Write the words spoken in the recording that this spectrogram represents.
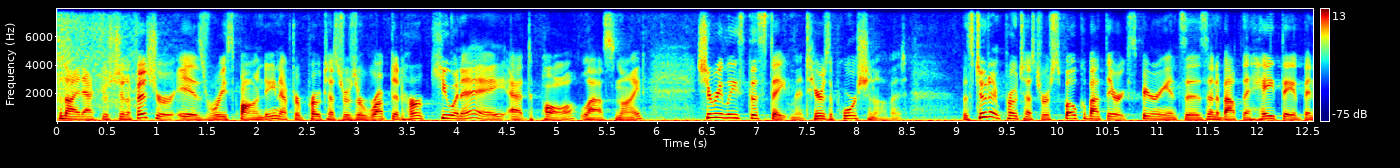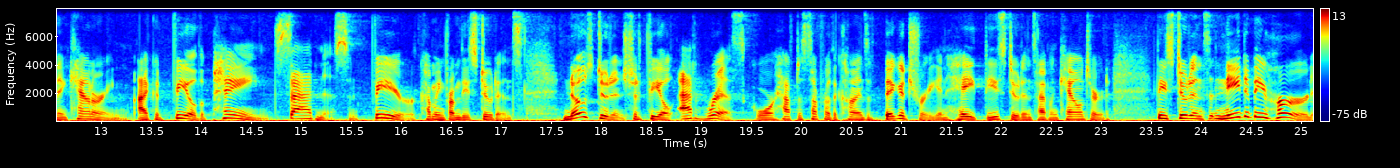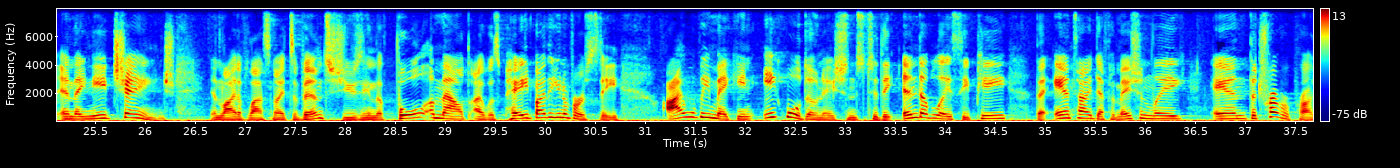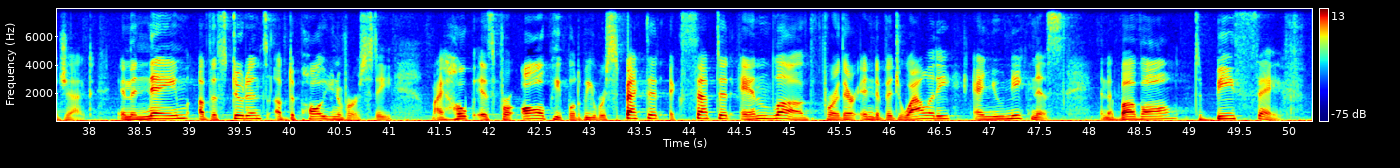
Tonight, actress Jenna Fischer is responding after protesters erupted her Q&A at DePauw last night. She released this statement. Here's a portion of it. The student protesters spoke about their experiences and about the hate they have been encountering. I could feel the pain, sadness, and fear coming from these students. No student should feel at risk or have to suffer the kinds of bigotry and hate these students have encountered. These students need to be heard and they need change. In light of last night's events, using the full amount I was paid by the university, I will be making equal donations to the NAACP, the Anti-Defamation League, and the Trevor Project in the name of the students of DePauw University. My hope is for all people to be respected, accepted, and loved for their individuality and uniqueness, and above all, to be safe.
